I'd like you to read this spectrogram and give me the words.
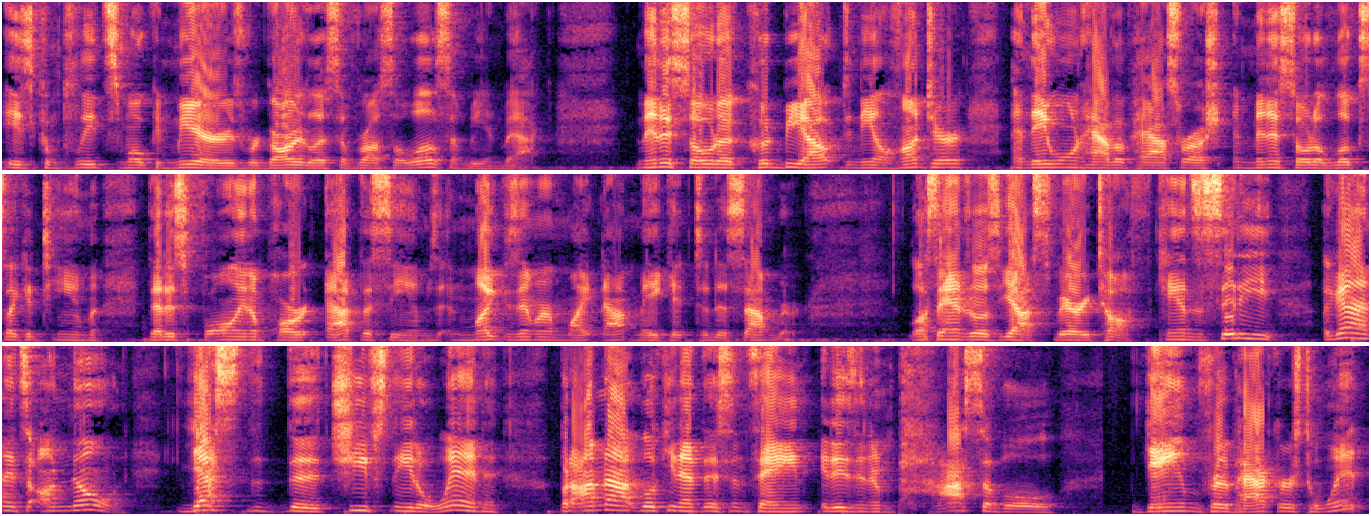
is complete smoke and mirrors, regardless of Russell Wilson being back. Minnesota could be out Danielle Hunter, and they won't have a pass rush. And Minnesota looks like a team that is falling apart at the seams, and Mike Zimmer might not make it to December. Los Angeles, yes, very tough. Kansas City, again, it's unknown. Yes, the, the, Chiefs need a win, but I'm not looking at this and saying it is an impossible game for the Packers to win.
